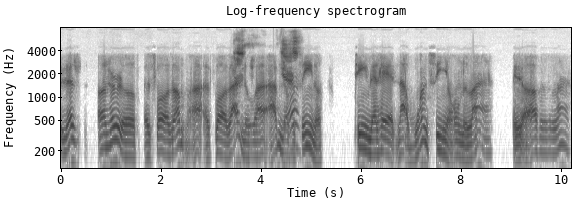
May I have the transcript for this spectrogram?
that's unheard of as far as I'm I, as far as I know. I, I've Yeah. never seen a team that had not one senior on the line, the offensive line.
